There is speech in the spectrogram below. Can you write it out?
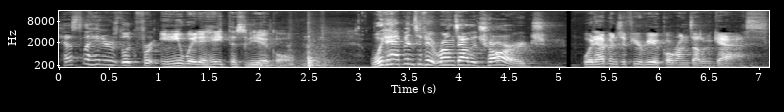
Tesla haters look for any way to hate this vehicle. What happens if it runs out of charge? What happens if your vehicle runs out of gas?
